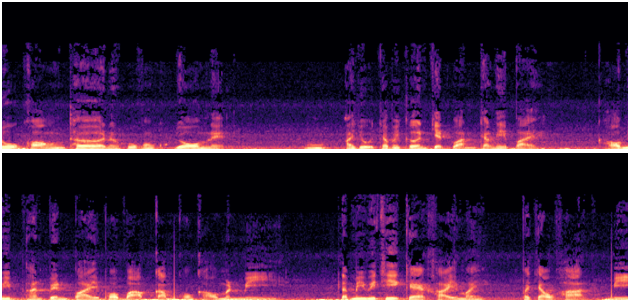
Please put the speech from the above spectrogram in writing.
ลูกของเธอนะลูกของโยมเนี่ย อายุจะไม่เกินเจ็ดวันจากนี้ไป เขามีอันเป็นไป เพราะบาปกรรมของเขามันมี และมีวิธีแก้ไขไหม พระเจ้าขาดมี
